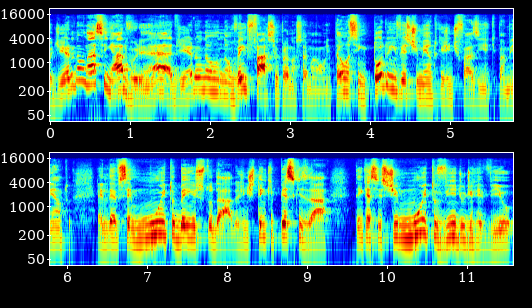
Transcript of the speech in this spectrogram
O dinheiro não nasce em árvore, né? O dinheiro não, não vem fácil para nossa mão. Então, assim, todo investimento que gente faz em equipamento, ele deve ser muito bem estudado. A gente tem que pesquisar, tem que assistir muito vídeo de review,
